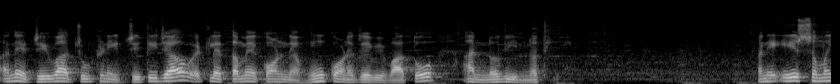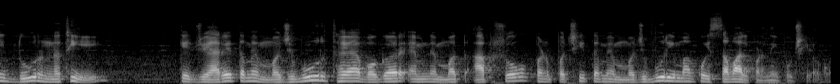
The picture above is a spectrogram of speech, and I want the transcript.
અને જેવા ચૂંટણી જીતી જાઓ એટલે તમે કોણ ને હું કોણ જેવી વાતો આ નવી નથી. અને એ સમય દૂર નથી કે જ્યારે તમે મજબૂર થયા વગર એમને મત આપશો, પણ પછી તમે મજબૂરીમાં કોઈ સવાલ પણ નહીં પૂછી શકો.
